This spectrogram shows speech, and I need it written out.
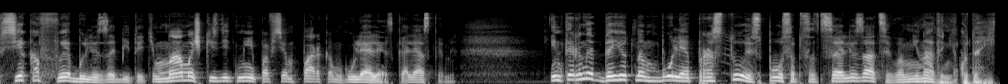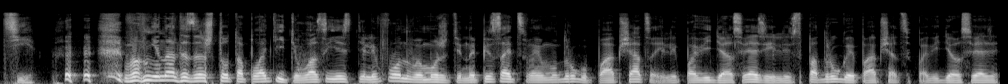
Все кафе были забиты. Эти мамочки с детьми по всем паркам гуляли с колясками. Интернет дает нам более простой способ социализации. Вам не надо никуда идти. Вам не надо за что-то платить. У вас есть телефон, вы можете написать своему другу, пообщаться или по видеосвязи, или с подругой пообщаться по видеосвязи.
